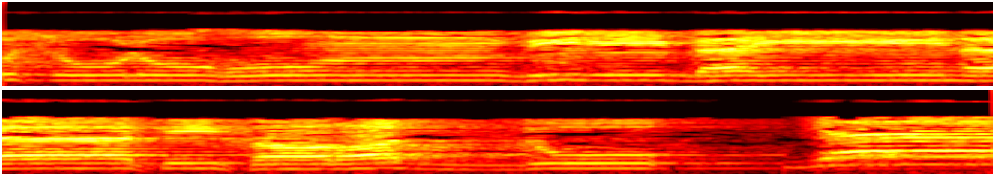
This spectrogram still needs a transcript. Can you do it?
رسلهم بالبينات فردوا جاءتهم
